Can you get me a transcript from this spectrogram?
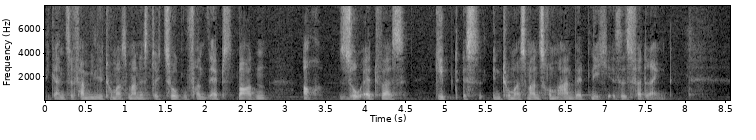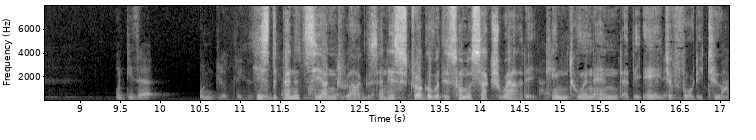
Die ganze Familie Thomas Mann ist durchzogen von Selbstmorden. Auch so etwas gibt es in Thomas Manns Romanwelt nicht. Es ist verdrängt. Und dieser His dependency on drugs and his struggle with his homosexuality came to an end at the age of 42. Er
